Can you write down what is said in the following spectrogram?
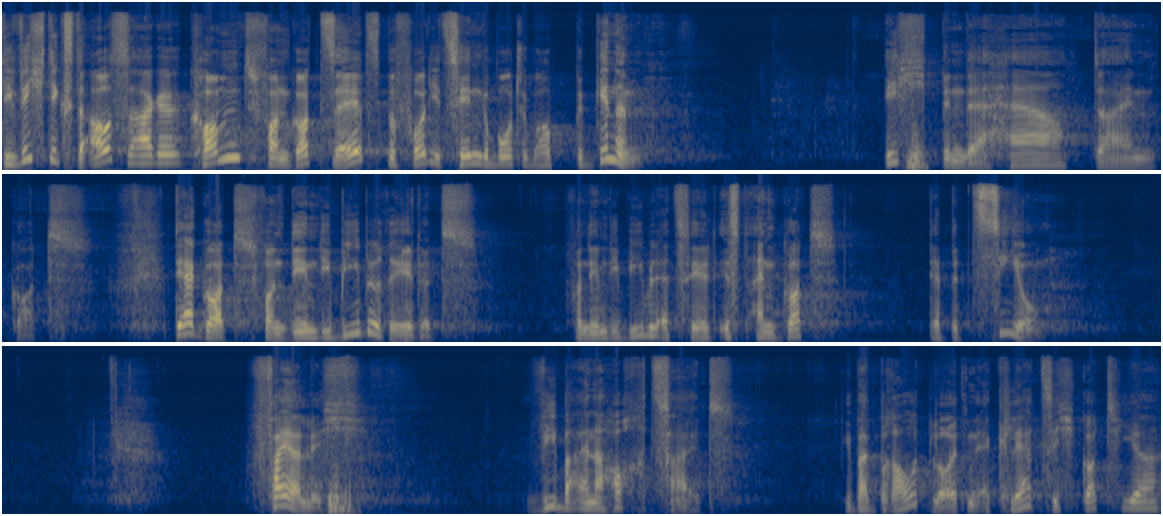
Die wichtigste Aussage kommt von Gott selbst, bevor die zehn Gebote überhaupt beginnen. Ich bin der Herr, dein Gott. Der Gott, von dem die Bibel redet, von dem die Bibel erzählt, ist ein Gott der Beziehung. Feierlich, wie bei einer Hochzeit, wie bei Brautleuten, erklärt sich Gott hier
